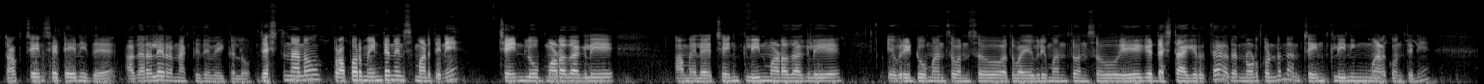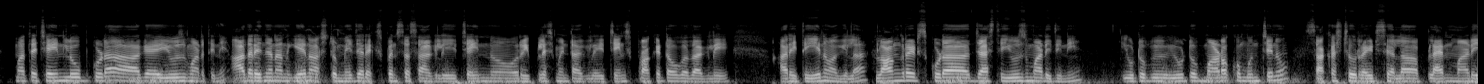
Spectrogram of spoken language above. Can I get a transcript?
ಸ್ಟಾಕ್ ಚೈನ್ ಸೆಟ್ ಏನಿದೆ, ಅದರಲ್ಲೇ ರನ್ ಆಗ್ತಿದೆ ವೆಹಿಕಲ್ಲು ಜಸ್ಟ್ ನಾನು ಪ್ರಾಪರ್ ಮೇಂಟೆನೆನ್ಸ್ ಮಾಡ್ತೀನಿ. ಚೈನ್ ಲೂಪ್ ಮಾಡೋದಾಗಲಿ, ಆಮೇಲೆ ಚೈನ್ ಕ್ಲೀನ್ ಮಾಡೋದಾಗಲಿ ಎವ್ರಿ ಟೂ ಮಂತ್ಸ್ ಒನ್ಸು ಅಥವಾ ಎವ್ರಿ ಮಂತ್ ಒನ್ಸು ಹೇಗೆ ಡಸ್ಟ್ ಆಗಿರುತ್ತೆ, ಅದನ್ನು ನೋಡಿಕೊಂಡು ನಾನು ಚೈನ್ ಕ್ಲೀನಿಂಗ್ ಮಾಡ್ಕೊತೀನಿ. ಮತ್ತು ಚೈನ್ ಲೂಪ್ ಕೂಡ ಹಾಗೆ ಯೂಸ್ ಮಾಡ್ತೀನಿ. ಆದ್ದರಿಂದ ನನಗೇನು ಅಷ್ಟು ಮೇಜರ್ ಎಕ್ಸ್ಪೆನ್ಸಸ್ ಆಗಲಿ ಚೈನ್ ರಿಪ್ಲೇಸ್ಮೆಂಟ್ ಆಗಲಿ ಚೈನ್ ಸ್ಪ್ರಾಕೆಟ್ ಹೋಗೋದಾಗಲಿ ಆ ರೀತಿ ಏನೂ ಆಗಿಲ್ಲ. ಲಾಂಗ್ ರೈಡ್ಸ್ ಕೂಡ ಜಾಸ್ತಿ ಯೂಸ್ ಮಾಡಿದ್ದೀನಿ. ಯೂಟ್ಯೂಬ್ ಯೂಟ್ಯೂಬ್ ಮಾಡೋಕ್ಕೂ ಮುಂಚೆನೂ ಸಾಕಷ್ಟು ರೈಡ್ಸ್ ಎಲ್ಲ ಪ್ಲಾನ್ ಮಾಡಿ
